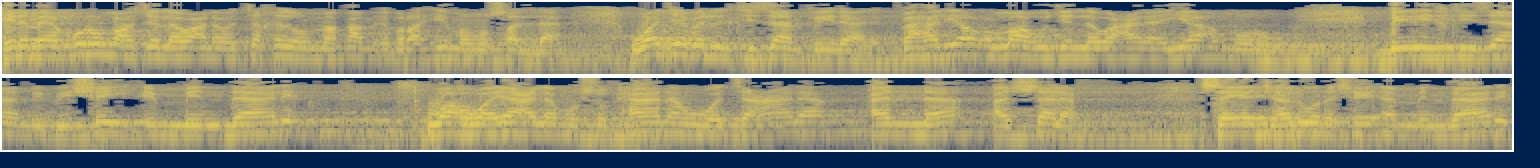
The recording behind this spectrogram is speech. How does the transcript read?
حينما يقول الله جل وعلا واتخذوا من مقام إبراهيم مصلى وجب الالتزام في ذلك. فهل الله جل وعلا يأمر بالالتزام بشيء من ذلك؟ وهو يعلم سبحانه وتعالى أن السلف سيجهلون شيئا من ذلك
